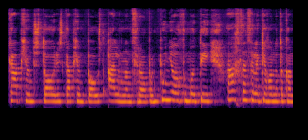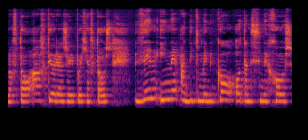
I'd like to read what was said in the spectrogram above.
κάποιων stories, κάποιων post άλλων ανθρώπων που νιώθουμε ότι αχ θα ήθελα κι εγώ να το κάνω αυτό, αχ τι ωραία ζωή που έχει αυτός δεν είναι αντικειμενικό όταν συνεχώς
